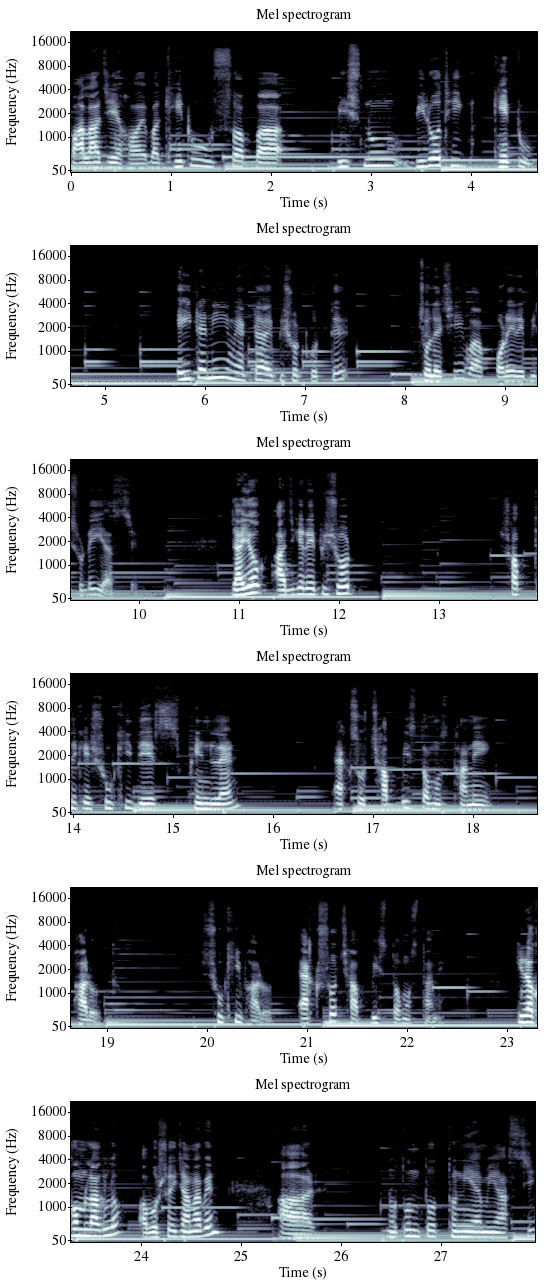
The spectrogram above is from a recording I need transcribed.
পালা যে হয় বা ঘেঁটু উৎসব বা বিষ্ণু বিরোধী ঘেঁটু, এইটা নিয়ে আমি একটা এপিসোড করতে চলেছি বা পরের এপিসোডেই আসছে। যাই হোক, আজকের এপিসোড সব থেকে সুখী দেশ ফিনল্যান্ড, একশো ছাব্বিশতম স্থানে ভারত, সুখী ভারত, একশো ছাব্বিশতম স্থানে। কীরকম লাগল? অবশ্যই জানাবেন। আর নতুন তথ্য নিয়ে আমি আসছি।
